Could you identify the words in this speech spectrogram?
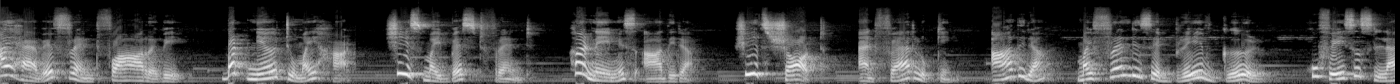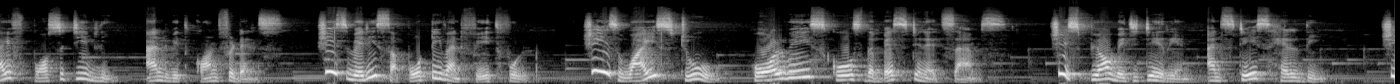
I have a friend far away but near to my heart she is my best friend her name is Athira she is short and fair looking Athira my friend is a brave girl who faces life positively. And with confidence. She is very supportive and faithful. She is wise too, who always scores the best in exams. She is pure vegetarian and stays healthy. She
